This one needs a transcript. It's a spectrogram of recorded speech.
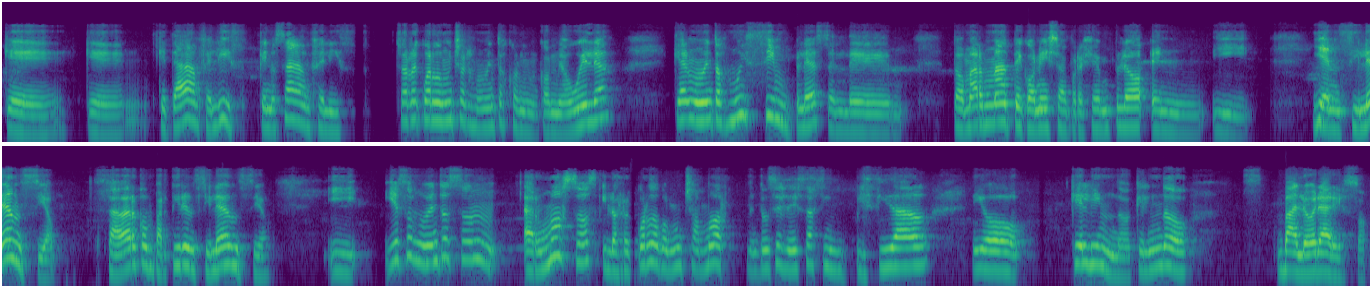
que, que, que te hagan feliz, que nos hagan feliz. Yo recuerdo mucho los momentos con, mi abuela, que eran momentos muy simples, el de tomar mate con ella, por ejemplo, y, en silencio, saber compartir en silencio. Y, esos momentos son hermosos y los recuerdo con mucho amor. Entonces, de esa simplicidad, digo, qué lindo, qué lindo valorar eso.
